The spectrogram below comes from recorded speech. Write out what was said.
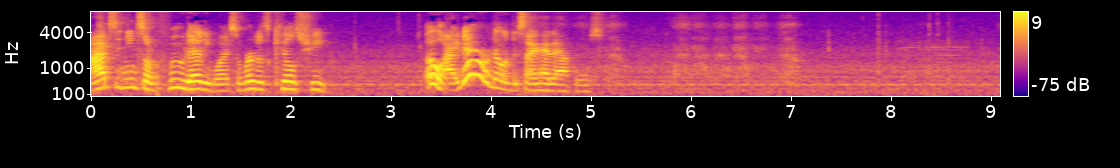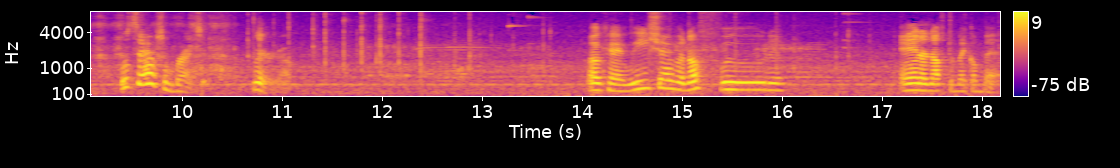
I actually need some food anyway, so we're just kill sheep. Oh, I never noticed I had apples. Let's have some bread. There we go. Okay, we should have enough food and enough to make a bed.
